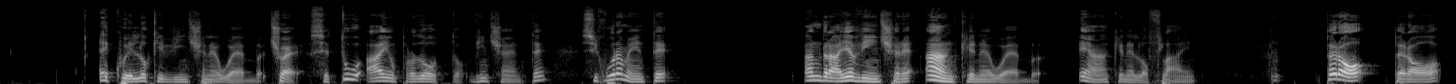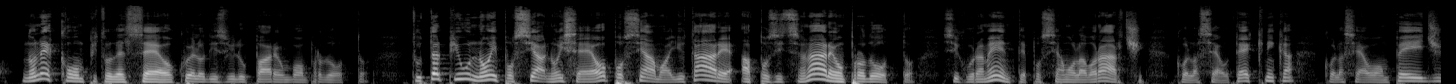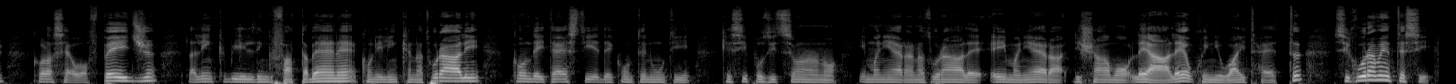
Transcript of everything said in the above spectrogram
è quello che vince nel web, cioè se tu hai un prodotto vincente, sicuramente andrai a vincere anche nel web e anche nell'offline. Però, però non è compito del SEO quello di sviluppare un buon prodotto. Tutt'al più noi, possiamo, noi SEO possiamo aiutare a posizionare un prodotto, sicuramente possiamo lavorarci con la SEO tecnica, con la SEO on page, con la SEO off page, la link building fatta bene, con i link naturali, con dei testi e dei contenuti che si posizionano in maniera naturale e in maniera diciamo leale o quindi white hat, sicuramente sì,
